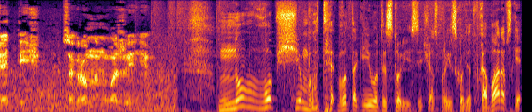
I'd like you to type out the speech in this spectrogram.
5000. С огромным уважением. Ну, в общем, вот, вот такие вот истории сейчас происходят в Хабаровске.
